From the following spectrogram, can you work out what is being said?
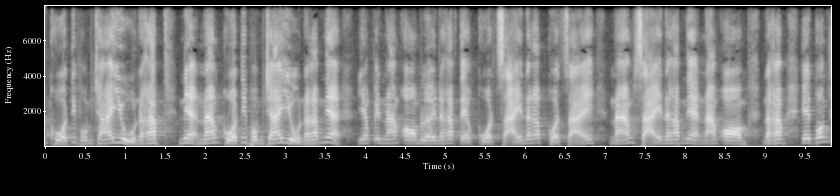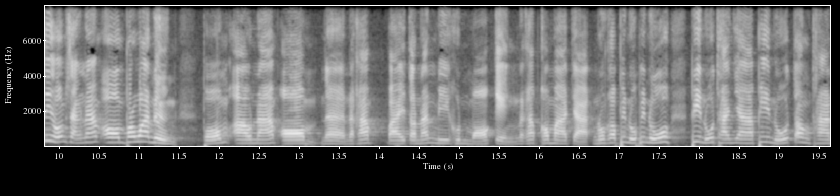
ำขวดที่ผมใช้อยู่นะครับเนี่ยน้ำขวดที่ผมใช้อยู่นะครับเนี่ยยังเป็นน้ำออมเลยนะครับ แต่ขวดใสนะครับขวดใสน้ำใสนะครับเนี่ยน้ำออมนะครับเหตุผลที่ผมสั่งน้ำออม เพราะว่าหนึ่งผมเอาน้ำออมนะนะครับ ไปตอนนั้นมีคุณหมอเก่งนะครับเขามาจากนู้นเขาพี่หนูพี่หนู พี่หนูทานยาพี่หนูต้องทาน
